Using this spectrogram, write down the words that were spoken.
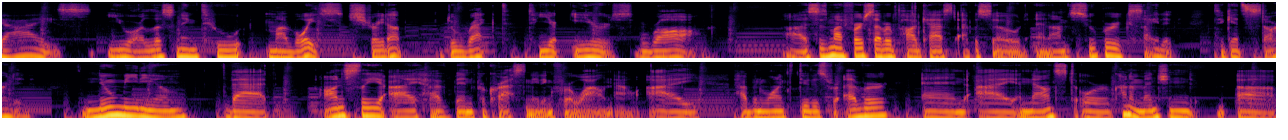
Guys? You are listening to my voice straight up, direct to your ears, raw. Uh, this is my first ever podcast episode, and I'm super excited to get started. New medium that honestly I have been procrastinating for a while now. I have been wanting to do this forever, and I announced or kind of mentioned uh,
